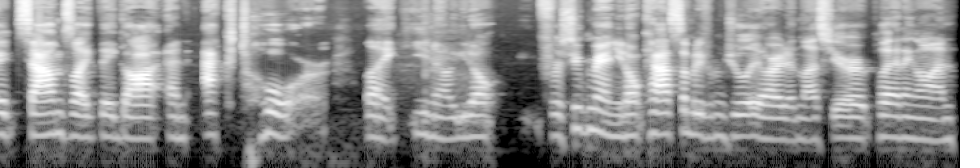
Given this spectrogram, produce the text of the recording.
yeah. it sounds like they got an actor. Like you know, you don't for Superman, you don't cast somebody from Juilliard unless you're planning on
